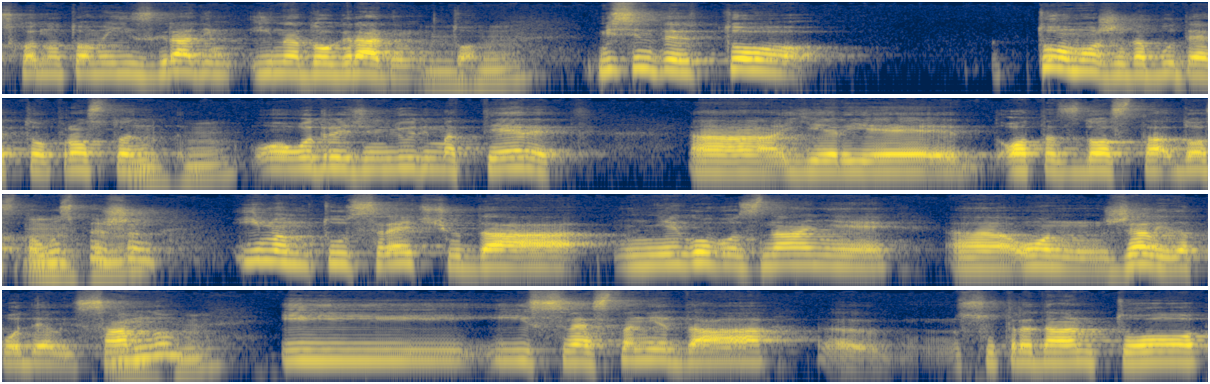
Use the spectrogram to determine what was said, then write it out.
shodno tome izgradim i nadogradim mm -hmm. to. Mislim da je to to može da bude to prosto mm -hmm. određenim ljudima teret a, jer je otac dosta, dosta mm -hmm. uspešan. Imam tu sreću da njegovo znanje a, on želi da podeli sa mnom mm -hmm. i, i svestan je da a, sutradan to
